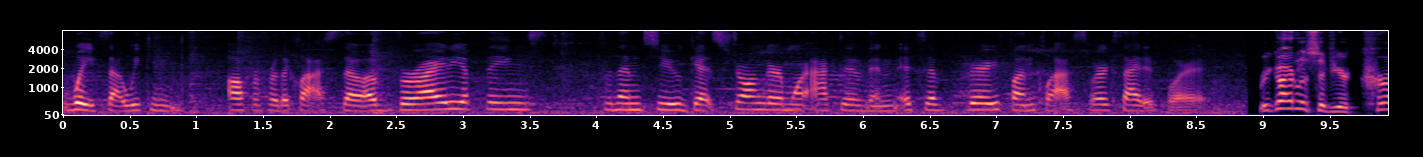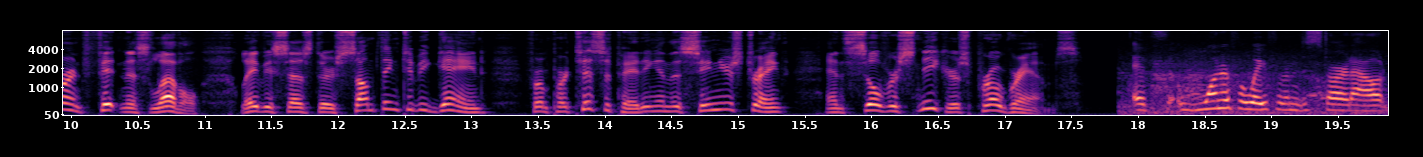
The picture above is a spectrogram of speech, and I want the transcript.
weights that we can offer for the class. So a variety of things for them to get stronger, more active, and it's a very fun class. We're excited for it. Regardless of your current fitness level, Lavy says there's something to be gained from participating in the Senior Strength and Silver Sneakers programs. It's a wonderful way for them to start out.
